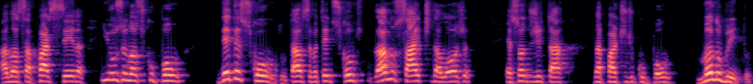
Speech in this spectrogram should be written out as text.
a nossa parceira, e use o nosso cupom de desconto, tá? Você vai ter desconto lá no site da loja. É só digitar na parte de cupom Mano Brito.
